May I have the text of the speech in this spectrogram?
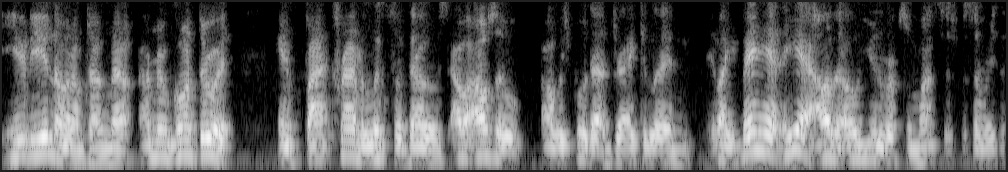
you you know what I'm talking about. I remember going through it and find, trying to look for those. I also always pulled out Dracula and like they had he had all the old Universal monsters for some reason.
